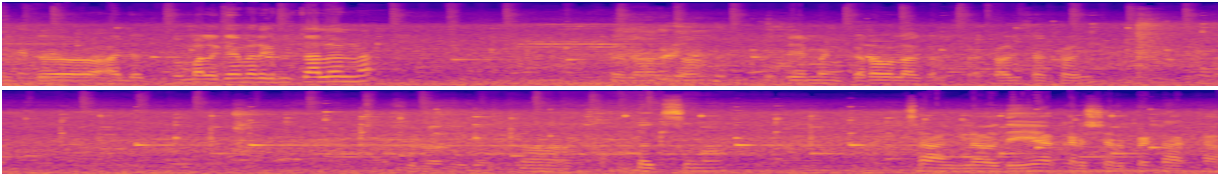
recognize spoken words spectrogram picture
इथं आलं तुम्हाला कॅमेरा घेऊन चालेल ना? तर आता पेमेंट करावं लागेल सकाळी सकाळी. हां दक्षिणा. चांगला होते अकराशे रुपये टाका.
